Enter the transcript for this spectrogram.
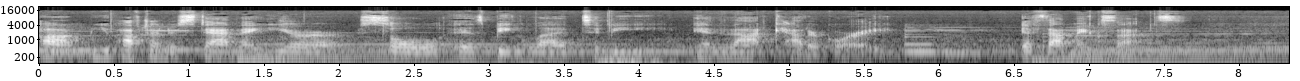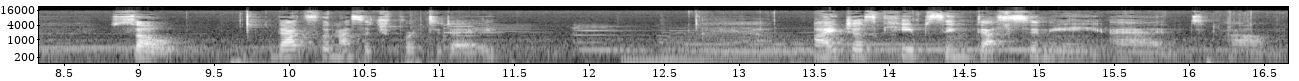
um, you have to understand that your soul is being led to be in that category, if that makes sense. So that's the message for today. I just keep seeing destiny and um,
